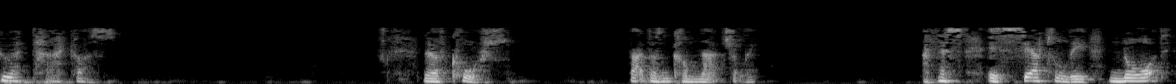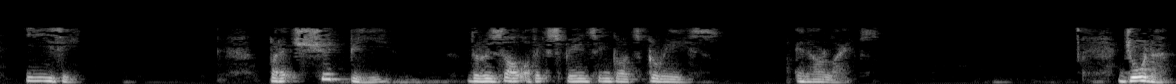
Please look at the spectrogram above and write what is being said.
who attack us. Now, of course, that doesn't come naturally. And this is certainly not easy. But it should be the result of experiencing God's grace in our lives. Jonah,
